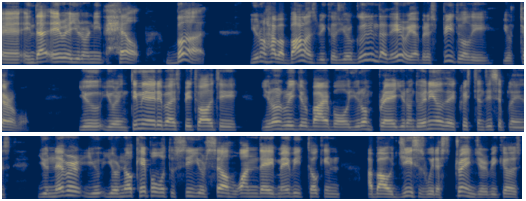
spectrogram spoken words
and in that area you don't need help. But you don't have a balance because you're good in that area, but spiritually you're terrible. You you're intimidated by spirituality. You don't read your Bible. You don't pray. You don't do any of the Christian disciplines. You never you you're not capable to see yourself one day maybe talking about Jesus with a stranger because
